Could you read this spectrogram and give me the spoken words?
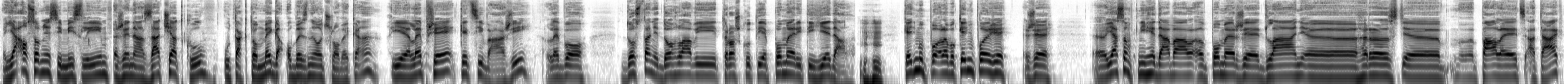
Ja osobne si myslím, že na začiatku u takto mega obezného človeka je lepšie, keď si váži, lebo dostane do hlavy trošku tie pomery tých jedál. Mm-hmm. Keď mu, po, lebo keď mu povie, že, že e, ja som v knihe dával e, pomer, že dláň, e, hrsť, e, palec a tak,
